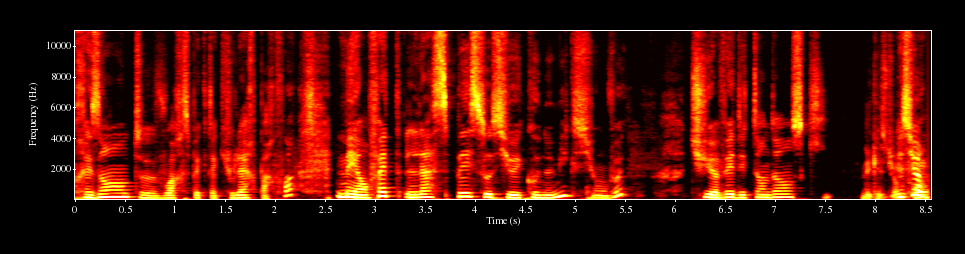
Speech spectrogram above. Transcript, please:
présente, voire spectaculaire parfois. Mais en fait, l'aspect socio-économique, si on veut, tu avais des tendances qui les questions Bien sûr,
